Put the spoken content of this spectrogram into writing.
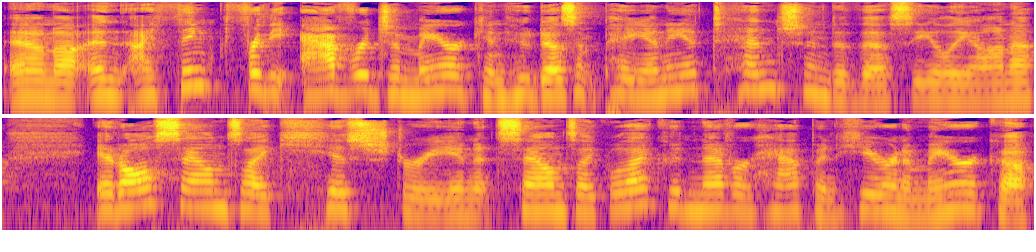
And, uh, and I think for the average American who doesn't pay any attention to this, Ileana, it all sounds like history and it sounds like, well, that could never happen here in America.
